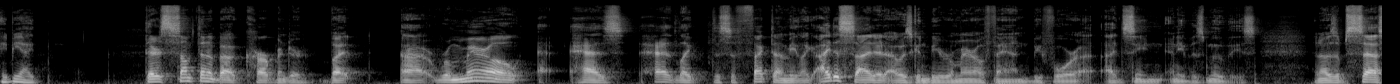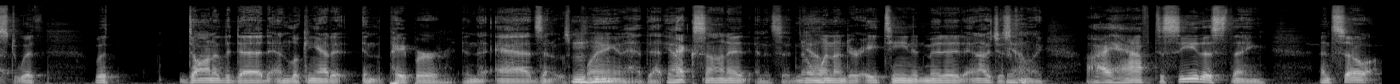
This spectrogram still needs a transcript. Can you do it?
maybe I. There's something about Carpenter, but uh, Romero has had like this effect on me. Like I decided I was going to be a Romero fan before I'd seen any of his movies, and I was obsessed with with Dawn of the Dead and looking at it in the paper in the ads, and it was Mhm. playing and it had that Yeah. X on it, and it said no Yeah. one under 18 admitted, and I was just Yeah. kind of like, I have to see this thing, and so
